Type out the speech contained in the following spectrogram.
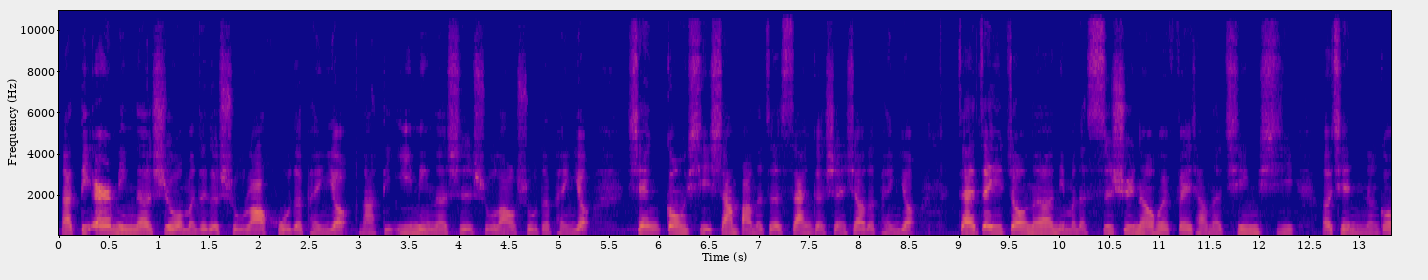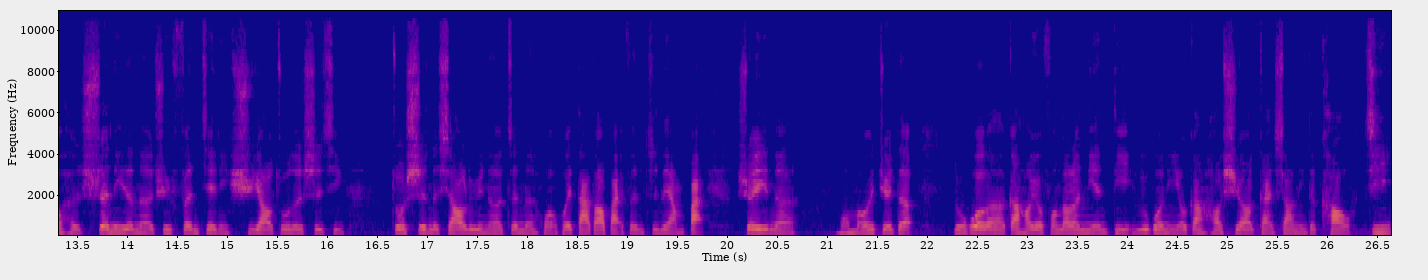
那第二名呢，是我们这个属老虎的朋友。那第一名呢，是属老鼠的朋友。先恭喜上榜的这三个生肖的朋友，在这一周呢，你们的思绪呢会非常的清晰，而且你能够很顺利的呢去分解你需要做的事情，做事的效率呢真的会会达到百分之两百。所以呢，我们会觉得。如果呢刚好又逢到了年底，如果你又刚好需要赶上你的考绩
